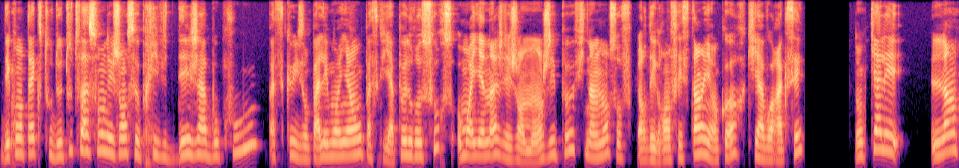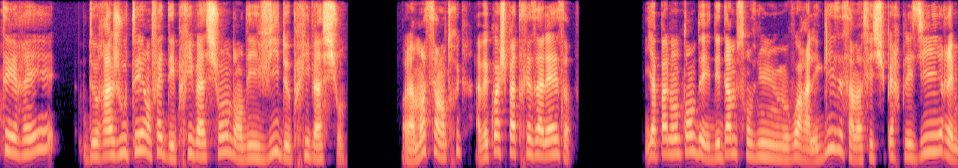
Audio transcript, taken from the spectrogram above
Des contextes où de toute façon les gens se privent déjà beaucoup parce qu'ils n'ont pas les moyens ou parce qu'il y a peu de ressources. Au Moyen Âge, les gens mangeaient peu finalement, sauf lors des grands festins et encore qui avoir accès. Donc quel est l'intérêt de rajouter en fait des privations dans des vies de privation? Voilà, moi, c'est un truc avec quoi je suis pas très à l'aise. Il y a pas longtemps, des, dames sont venues me voir à l'église et ça m'a fait super plaisir. Et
